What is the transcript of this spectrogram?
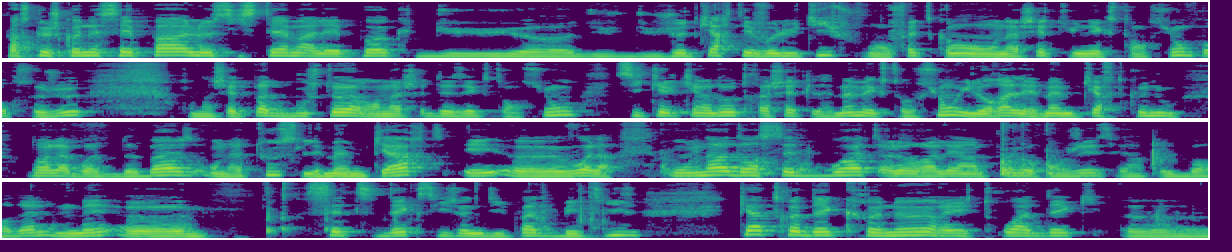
parce que je connaissais pas le système à l'époque euh, du, jeu de cartes évolutif où en fait quand on achète une extension pour ce jeu, on n'achète pas de booster, on achète des extensions. Si quelqu'un d'autre achète la même extension, il aura les mêmes cartes que nous. Dans la boîte de base, on a tous les mêmes cartes et euh, voilà. On a dans cette boîte, alors elle est un peu rangée, c'est un peu le bordel, mais euh, 7 decks si je ne dis pas de bêtises, 4 decks runner et 3 decks euh,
